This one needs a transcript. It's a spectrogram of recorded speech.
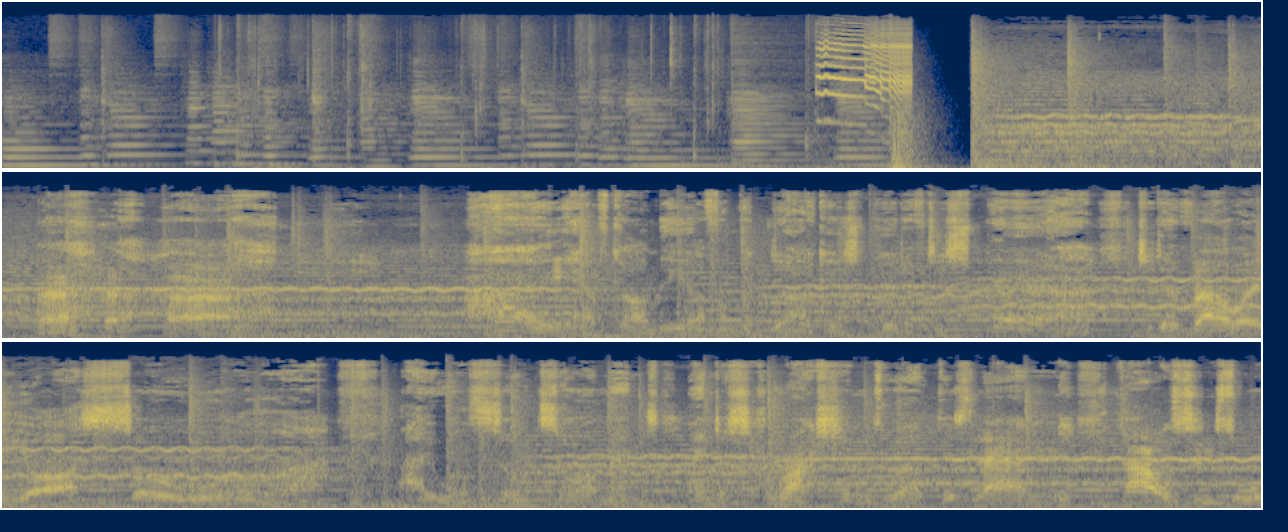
I have come here from the darkest pit of despair to devour your soul. I will sow torment and destruction throughout this land. Thousands will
